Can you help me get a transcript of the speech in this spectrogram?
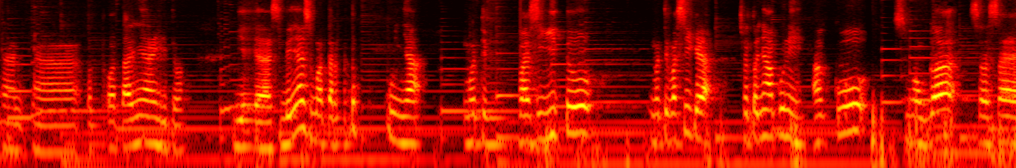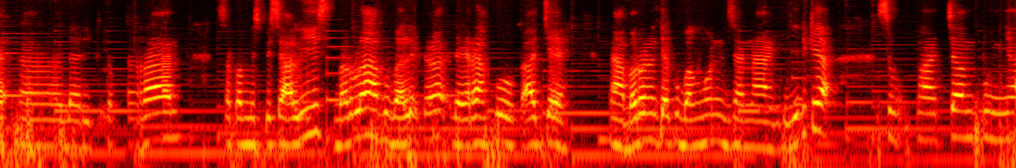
Uh, kotanya gitu. Ya sebenarnya Sumatera itu punya motivasi gitu. Motivasi kayak contohnya aku nih aku semoga selesai uh, dari kedokteran sekolah spesialis barulah aku balik ke daerahku ke Aceh. Nah baru nanti aku bangun di sana gitu. Jadi kayak semacam punya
